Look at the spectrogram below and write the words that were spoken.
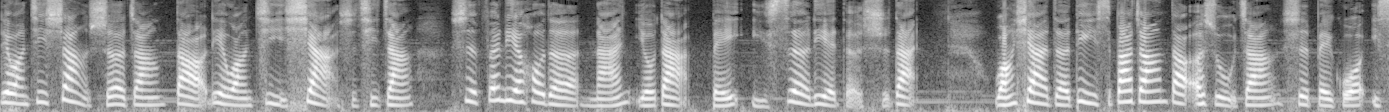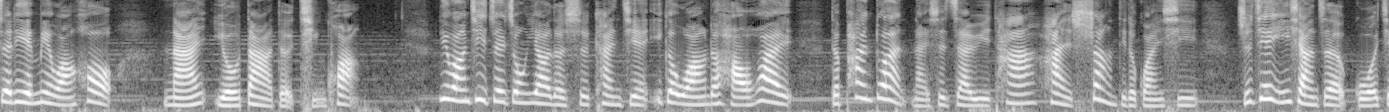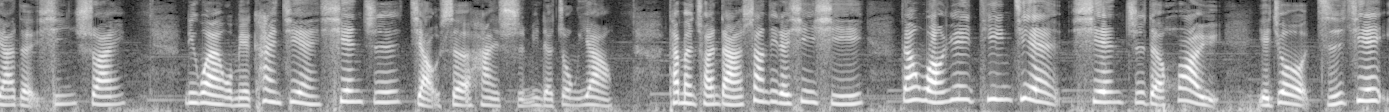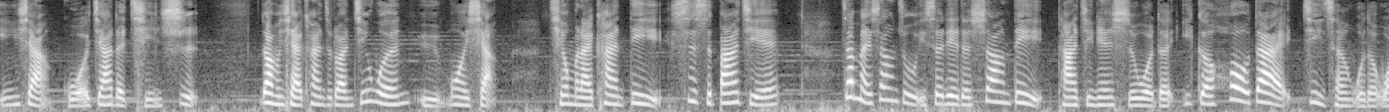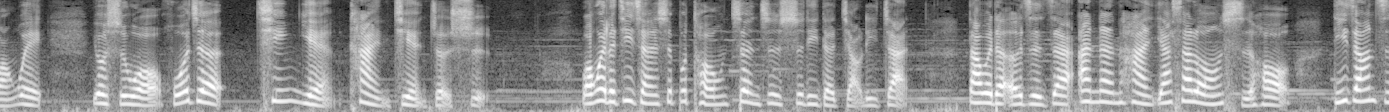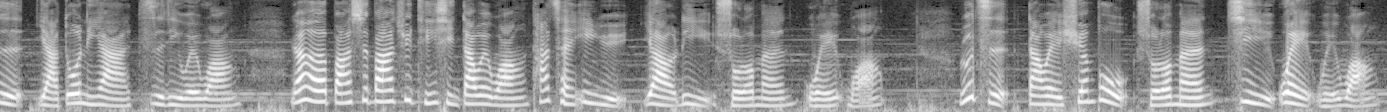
列王记上十二章到列王记下十七章是分裂后的南犹大、北以色列的时代。王下的第十八章到二十五章是北国以色列灭亡后南犹大的情况。列王记最重要的是看见一个王的好坏的判断，乃是在于他和上帝的关系，直接影响着国家的兴衰。另外，我们也看见先知角色和使命的重要。他们传达上帝的信息。当王愿意听见先知的话语，也就直接影响国家的情势。让我们一起来看这段经文与默想。请我们来看第四十八节：赞美上主以色列的上帝，他今天使我的一个后代继承我的王位，又使我活着。亲眼看见这事，王位的继承是不同政治势力的角力战。大卫的儿子在暗嫩和亚沙龙死后，嫡长子亚多尼亚自立为王。然而拔示巴去提醒大卫王，他曾应允要立所罗门为王。如此，大卫宣布所罗门继位为王。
